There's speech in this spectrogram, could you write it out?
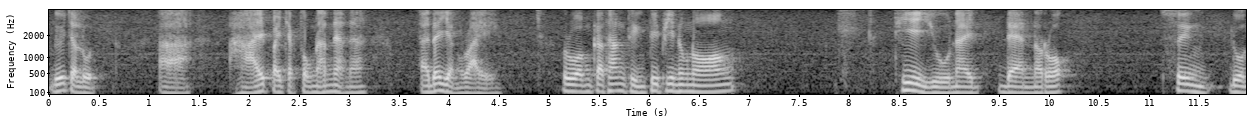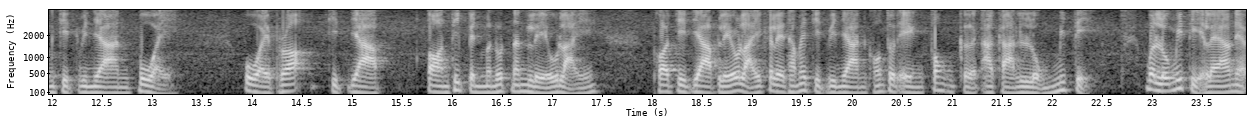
หรือจะหลุดหายไปจากตรงนั้นเนี่ยนะได้อย่างไร รวมกระทั่งถึงพี่ๆน้องๆที่อยู่ในแดนนรก ซึ่งดวงจิตวิญญาณป่วย ป่วยเพราะจิตหยาบตอนที่เป็นมนุษย์นั้นเหลวไหล พอจิตหยาบเหลวไหลก็เลยทำให้จิตวิญญาณของตนเองต้องเกิดอาการหลงมิติ เมื่อหลงมิติแล้วเนี่ย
